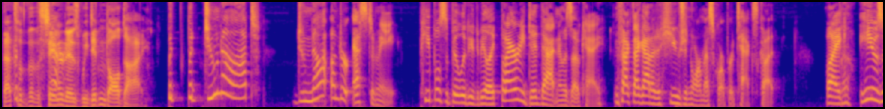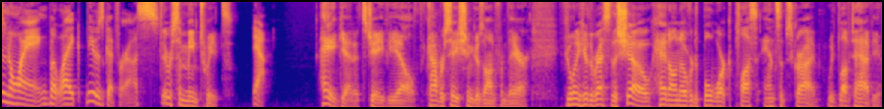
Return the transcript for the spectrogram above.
That's what the, the standard is. We didn't all die. But but do not do not underestimate people's ability to be like, but I already did that and it was okay. In fact, I got a huge, enormous corporate tax cut. Like he was annoying, but like he was good for us. There were some mean tweets. Yeah. Hey again, it's JVL. The conversation goes on from there. If you want to hear the rest of the show, head on over to Bulwark Plus and subscribe. We'd love to have you.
